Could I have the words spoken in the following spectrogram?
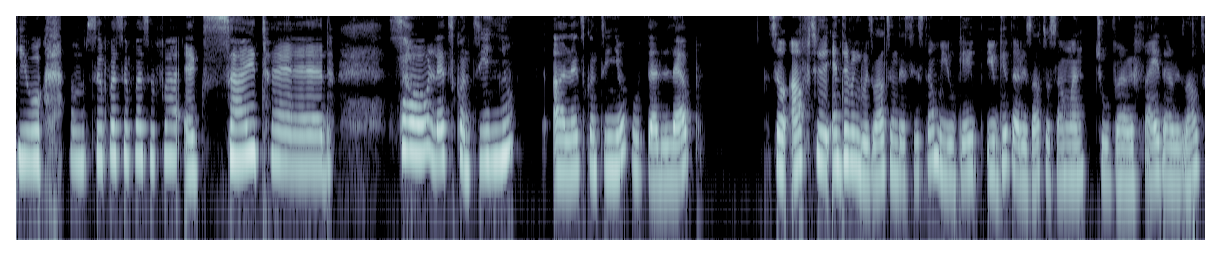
you. I'm super super super excited. So let's continue uh let's continue with the lab so after entering results in the system, you gave you give the result to someone to verify the result.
